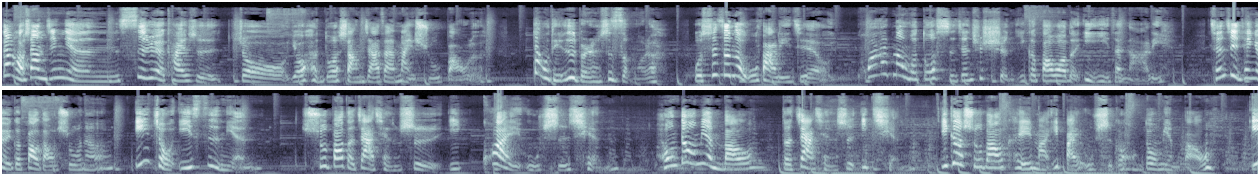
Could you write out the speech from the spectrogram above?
但好像今年四月开始就有很多商家在卖书包了。到底日本人是怎么了？我是真的无法理解。花那么多时间去选一个包包的意义在哪里？前几天有一个报道说呢，一九一四年书包的价钱是一块五十钱，红豆面包的价钱是一钱，一个书包可以买一百五十个红豆面包。一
